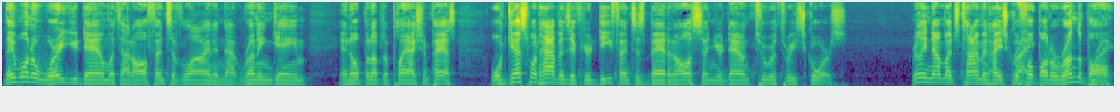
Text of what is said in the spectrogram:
They want to wear you down with that offensive line and that running game and open up the play action pass. Well, guess what happens if your defense is bad and all of a sudden you're down two or three scores? Really, not much time in high school right. football to run the ball. Right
